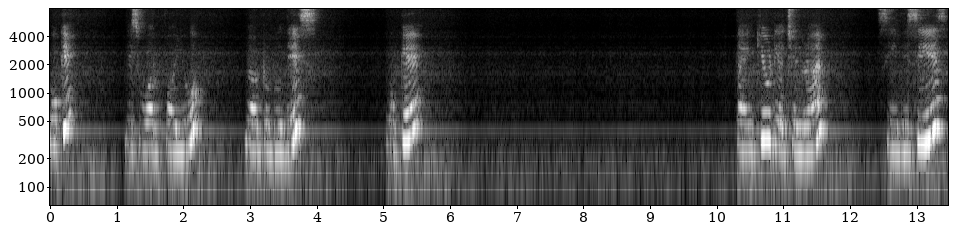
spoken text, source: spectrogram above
Okay? This work for you. You have to do this. Okay? Thank you dear children. See this is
